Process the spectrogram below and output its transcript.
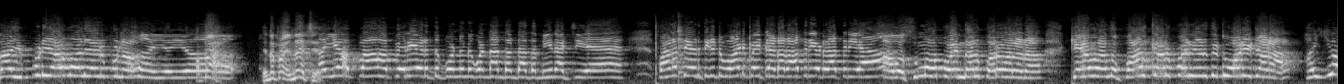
நான் இப்படி ஏமாளியா இருப்பேனா? ஐயோ என்னப்பா என்னாச்சு? ஐயோ அப்பா பெரிய இடத்து பொண்ணுன்னு கொண்டாந்தண்டா அந்த மீனாட்சிய. பணத்தை எடுத்துக்கிட்டு ஓடி போயிட்டாடா ராத்திரியோட ராத்திரியா? அவ சும்மா போயிருந்தாலும் பரவாயில்லடா. கேவலம் அந்த பால்கார பையன் எடுத்துட்டு ஓடிட்டாடா. ஐயோ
